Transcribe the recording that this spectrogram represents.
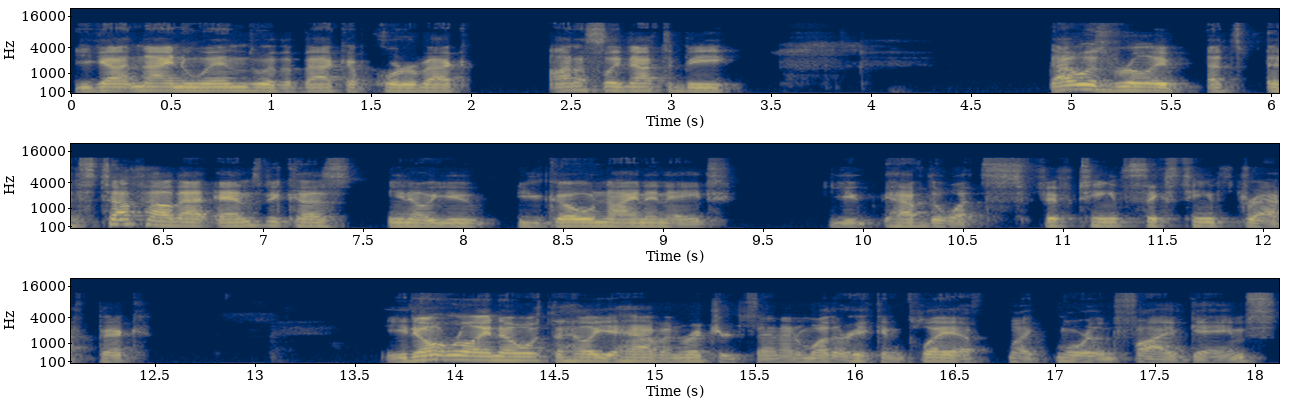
You got nine wins with a backup quarterback. Honestly, not to be. That was really that's it's tough how that ends because you know you you go nine and eight, you have the what fifteenth, sixteenth draft pick. You don't really know what the hell you have in Richardson and whether he can play a, like more than five games.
